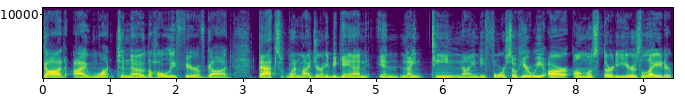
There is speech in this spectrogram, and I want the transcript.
God, I want to know the holy fear of God. That's when my journey began in 1994. So here we are almost 30 years later.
